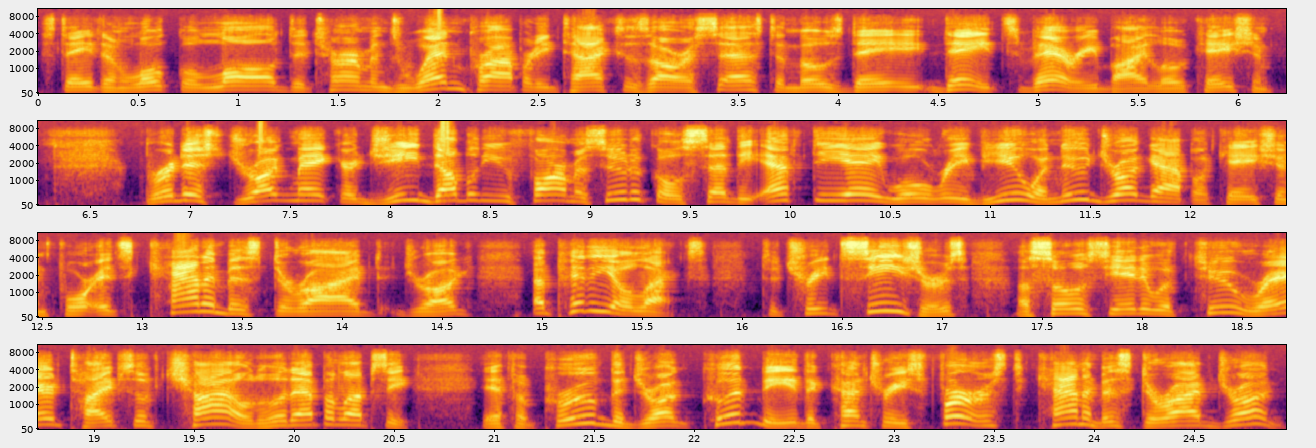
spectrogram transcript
State and local law determines when property taxes are assessed, and those day- dates vary by location. British drug maker GW Pharmaceuticals said the FDA will review a new drug application for its cannabis derived drug, Epidiolex, to treat seizures associated with two rare types of childhood epilepsy. If approved, the drug could be the country's first cannabis derived drug.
